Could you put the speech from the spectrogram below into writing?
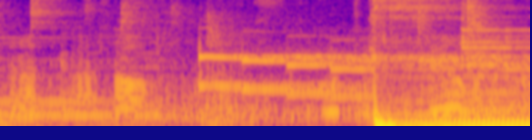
사람들한테 가서 뭐좀 주세요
